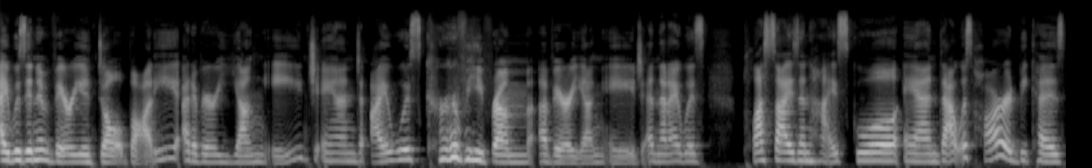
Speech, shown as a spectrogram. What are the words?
I was in a very adult body at a very young age and I was curvy from a very young age and then I was plus size in high school and that was hard because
